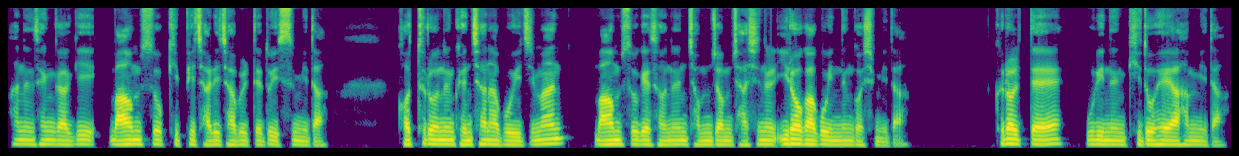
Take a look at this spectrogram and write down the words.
하는 생각이 마음속 깊이 자리 잡을 때도 있습니다. 겉으로는 괜찮아 보이지만 마음속에서는 점점 자신을 잃어가고 있는 것입니다. 그럴 때 우리는 기도해야 합니다.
